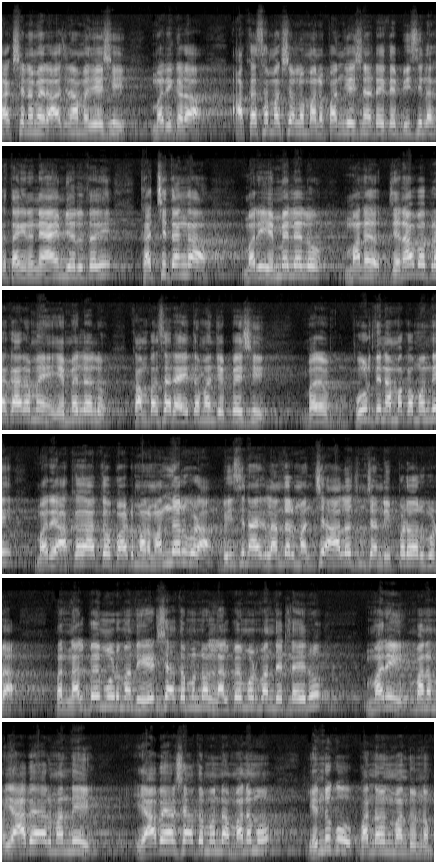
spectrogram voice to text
తక్షణమే రాజీనామా చేసి మరి ఇక్కడ అక్క సమక్షంలో మనం పనిచేసినట్టయితే బీసీలకు తగిన న్యాయం జరుగుతుంది. ఖచ్చితంగా మరి ఎమ్మెల్యేలు మన జనాభా ప్రకారమే ఎమ్మెల్యేలు కంపల్సరీ అవుతామని చెప్పేసి మరి పూర్తి నమ్మకం ఉంది. మరి అక్కగారితో పాటు మనం అందరూ కూడా బీసీ నాయకులు అందరూ మంచి ఆలోచించండి ఇప్పటివరకు కూడా. మరి నలభై మూడు మంది ఏడు శాతం ఉన్న వాళ్ళు నలభై మూడు మంది ఎట్లయ్యారు మరి మనం యాభై ఆరు మంది యాభై ఆరు శాతం ఉన్న మనము ఎందుకు పంతొమ్మిది మంది ఉన్నాం?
